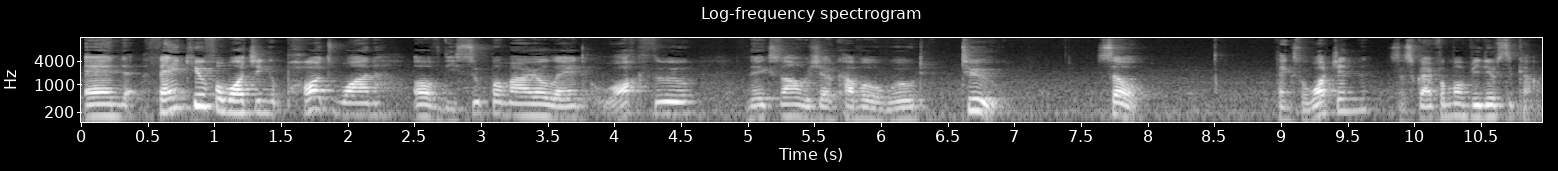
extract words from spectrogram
And thank you for watching part 1 of the Super Mario Land walkthrough. Next time we shall cover World 2. So, thanks for watching, subscribe for more videos to come.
